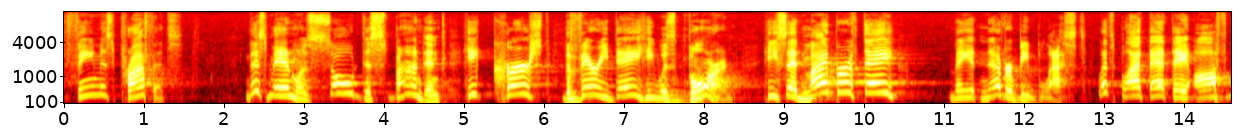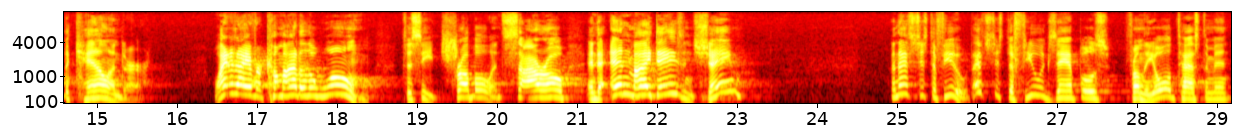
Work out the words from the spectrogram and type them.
famous prophets. This man was so despondent, he cursed the very day he was born. He said, My birthday May it never be blessed. Let's blot that day off the calendar. Why did I ever come out of the womb? To see trouble and sorrow and to end my days in shame? And that's just a few. That's just a few examples from the Old Testament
